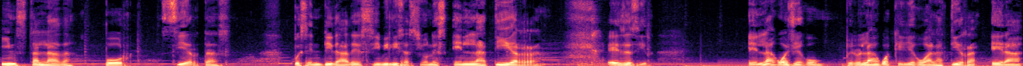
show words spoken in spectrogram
instalada por ciertas pues entidades, civilizaciones en la tierra. Es decir, el agua llegó, pero el agua que llegó a la tierra era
